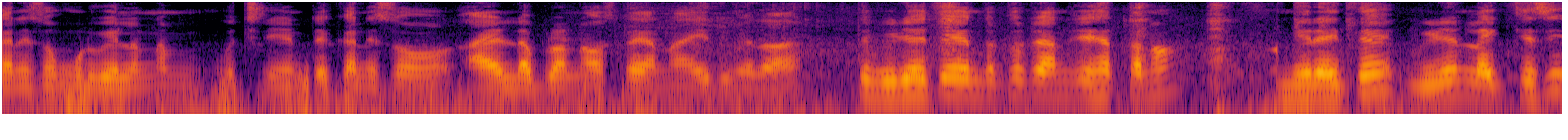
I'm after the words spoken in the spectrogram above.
కనీసం మూడు వేలన్నా వచ్చినాయి అంటే కనీసం ఆయిల్ డబ్బులు అన్నా వస్తాయన్న ఇది మీద. వీడియో అయితే ఇంతటితో ఎండ్ చేసేస్తాను. మీరైతే వీడియోని లైక్ చేసి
